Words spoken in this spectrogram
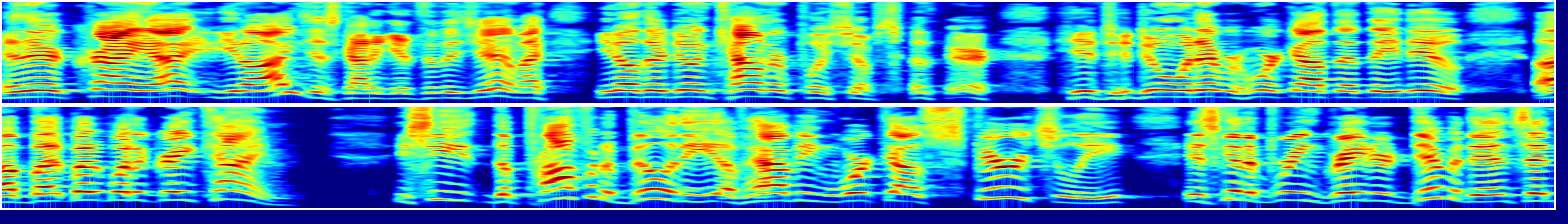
And they're crying out, you know, I just got to get to the gym. I, you know, they're doing counter push-ups. or they're doing whatever workout that they do. Uh, but, but what a great time. You see, the profitability of having worked out spiritually is going to bring greater dividends than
